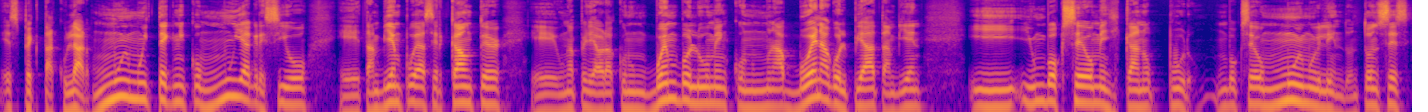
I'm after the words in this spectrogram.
espectacular, muy, muy técnico, muy agresivo, eh, también puede hacer counter, una peleadora con un buen volumen, con una buena golpeada también, y un boxeo mexicano puro, un boxeo muy, muy lindo. Entonces,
